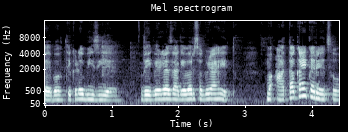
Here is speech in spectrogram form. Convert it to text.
वैभव तिकडे बिझी आहे वेगवेगळ्या जागेवर सगळे आहेत. मग आता काय करायचं?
